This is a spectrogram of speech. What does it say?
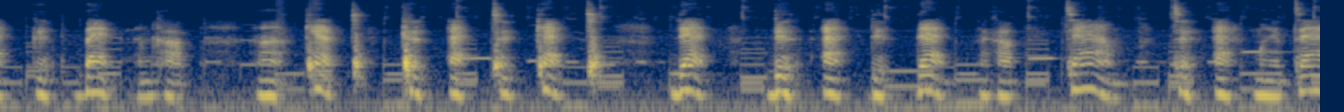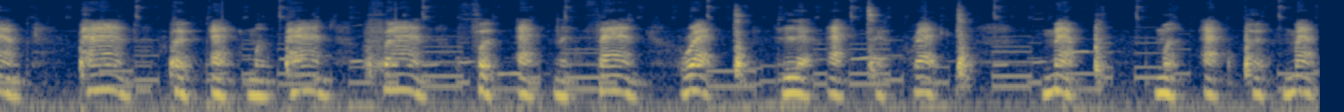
a g back นะครับอ่า cat k a t cat dad d a d dad นะครับ jam j a มือ jam pan p a มือ pan fan f a หนึ่ง fan rat l a rat map m a p map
